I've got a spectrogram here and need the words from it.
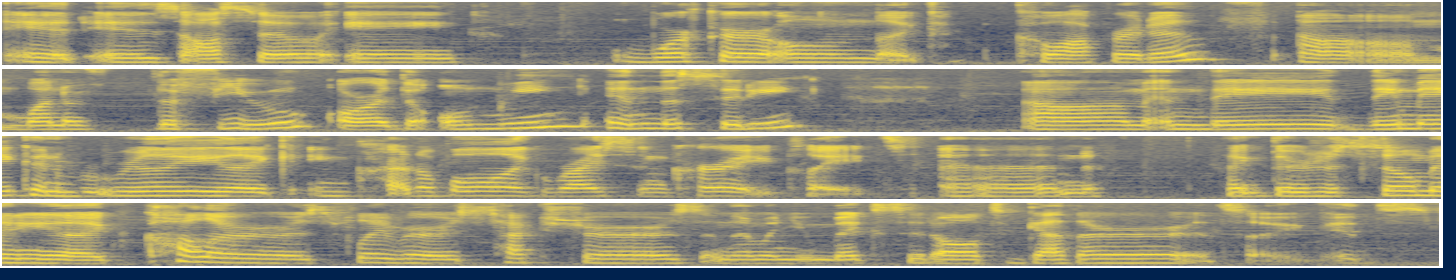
It is also a worker-owned like cooperative, um, one of the few or the only in the city. Um, and they they make a really like incredible like rice and curry plate and like there's just so many like colors, flavors, textures, and then when you mix it all together, it's like it's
